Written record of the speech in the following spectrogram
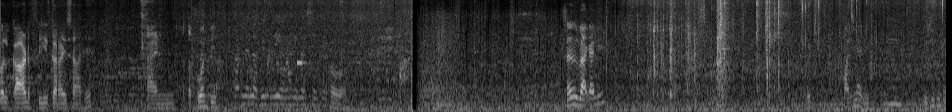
पल कार्ड फिल करायचं आहे. अँड आता कोणती? हो. बॅग आली? बट माझी आली. तुझी कुठे?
